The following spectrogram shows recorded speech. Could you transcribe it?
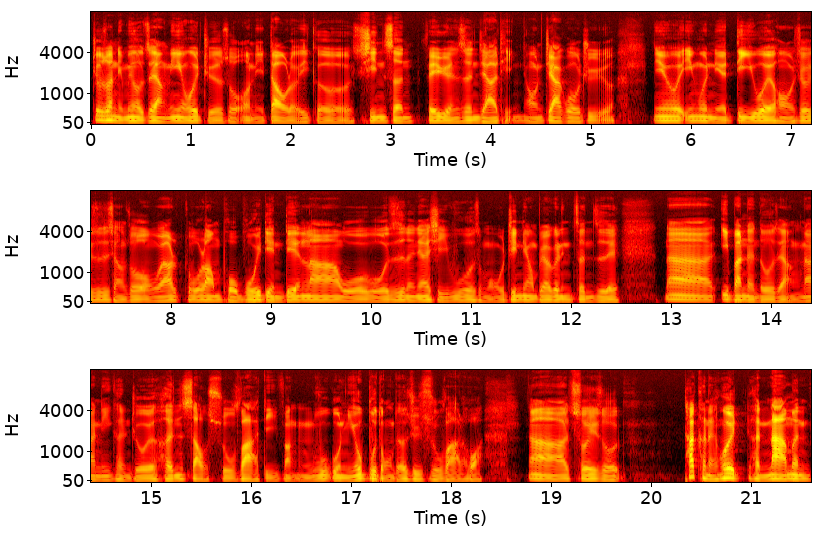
就算你没有这样，你也会觉得说，哦，你到了一个新生非原生家庭，然后嫁过去了，因为因为你的地位吼，就是想说我要多让婆婆一点点啦，我我是人家媳妇或什么，我尽量不要跟你争之类。那一般人都是这样，那你可能就会很少抒发地方。如果你又不懂得去抒发的话，那所以说他可能会很纳闷，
